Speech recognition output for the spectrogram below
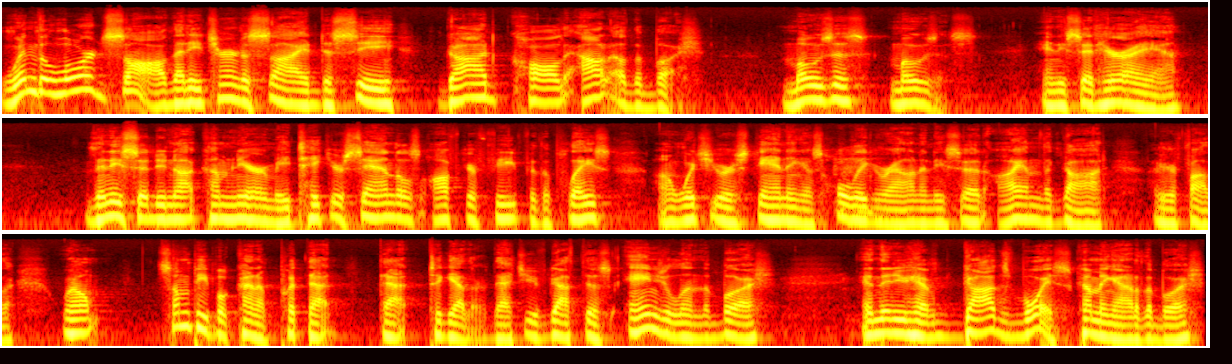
When the Lord saw that he turned aside to see, God called out of the bush, Moses, Moses. And he said, Here I am. Then he said, Do not come near me. Take your sandals off your feet, for the place on which you are standing is holy ground. And he said, I am the God of your father. Well, some people kind of put that, that together that you've got this angel in the bush, and then you have God's voice coming out of the bush.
